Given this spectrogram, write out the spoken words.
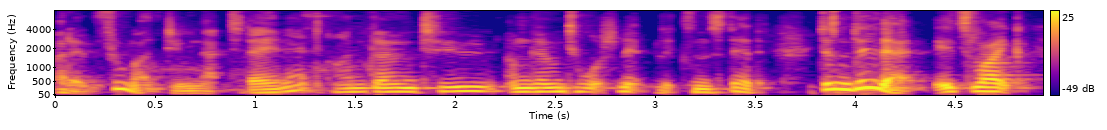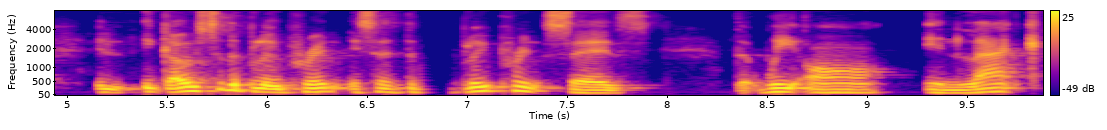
I don't feel like doing that today, Annette. I'm going to I'm going to watch Netflix instead. It doesn't do that. It's like it, it goes to the blueprint. It says the blueprint says that we are in lack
